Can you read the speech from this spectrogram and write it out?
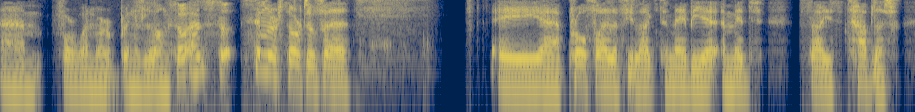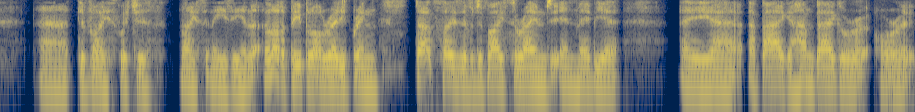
um, for when we're bringing it along. So it has a similar sort of uh, a uh, profile, if you like, to maybe a, a mid-sized tablet uh, device, which is nice and easy. And a lot of people already bring that size of a device around in maybe a a, uh, a bag, a handbag, or or a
